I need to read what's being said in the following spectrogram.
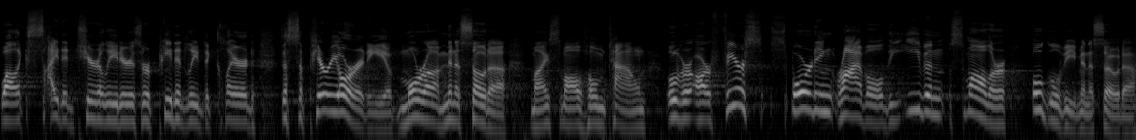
while excited cheerleaders repeatedly declared the superiority of Mora, Minnesota, my small hometown, over our fierce sporting rival, the even smaller Ogilvie, Minnesota.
